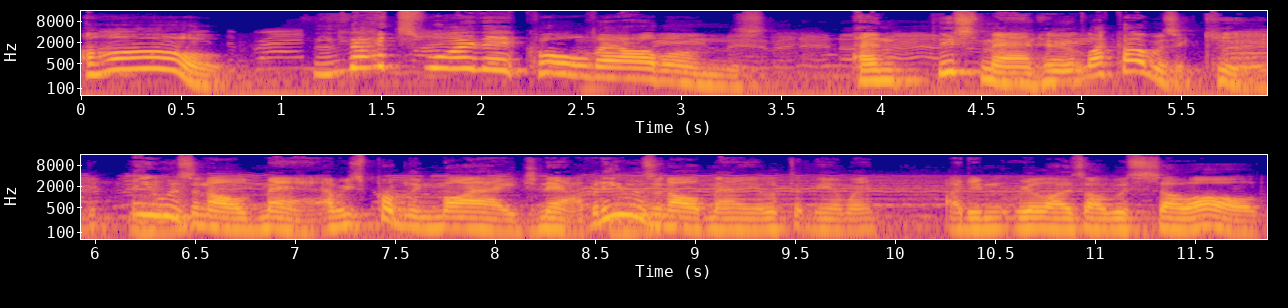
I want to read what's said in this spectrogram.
oh, that's why they're called albums. And this man, who, like I was a kid, he mm-hmm. was an old man. I mean, he's probably my age now, but he was an old man. He looked at me and went, I didn't realize I was so old.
